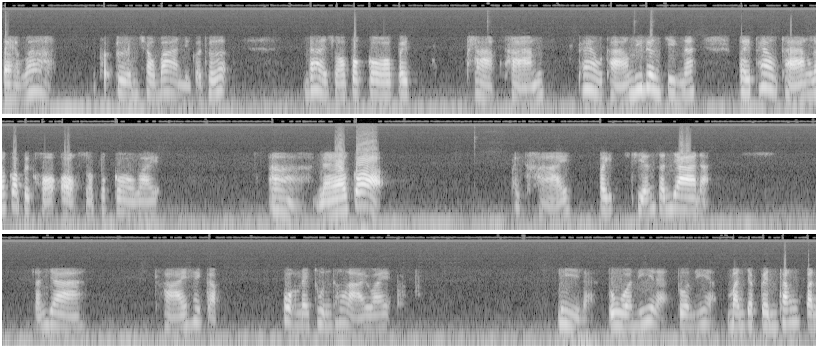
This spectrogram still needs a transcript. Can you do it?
แต่ว่าเผอิญชาวบ้านนี่ก็เถอะ ได้สปกไปถากถางแผ้วถางนี่เรื่องจริงนะไปแผ้วถางแล้วก็ไปขอออกสปกไว้ อ่า แล้วก็ไปขายไปเขียนสัญญาน่ะ สัญญาขายให้กับพวกในทุนทั้งหลายไว้ นี่แหละ ตัวนี้แหละ ตัวนี้มันจะเป็นทั้งปัญ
